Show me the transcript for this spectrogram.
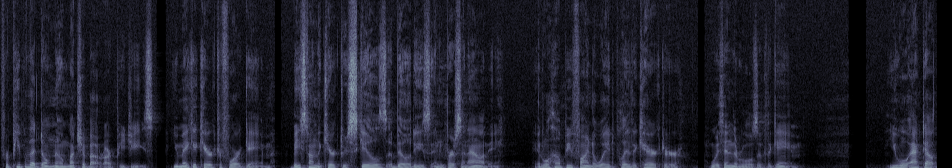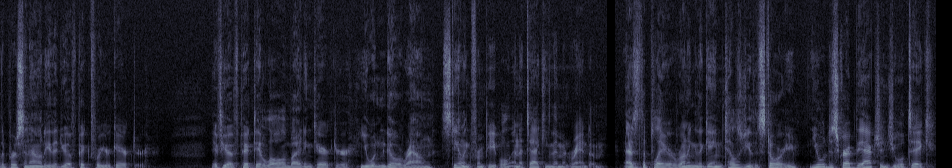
For people that don't know much about RPGs, you make a character for a game. Based on the character's skills, abilities, and personality, it will help you find a way to play the character within the rules of the game. You will act out the personality that you have picked for your character. If you have picked a law abiding character, you wouldn't go around stealing from people and attacking them at random. As the player running the game tells you the story, you will describe the actions you will take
